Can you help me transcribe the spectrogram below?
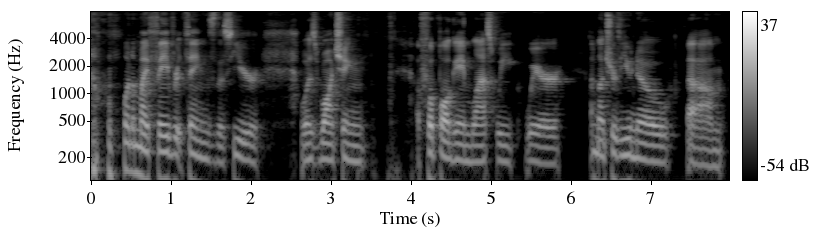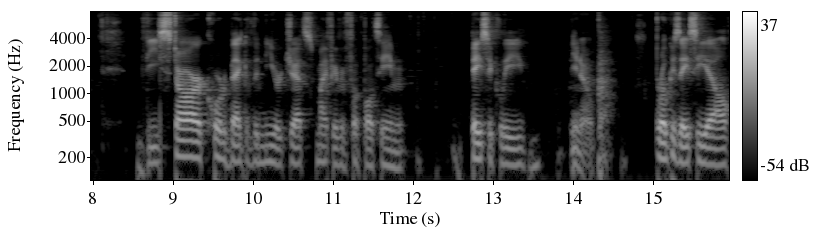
one of my favorite things this year was watching a football game last week where I'm not sure if you know um, the star quarterback of the New York Jets, my favorite football team, basically, you know, broke his ACL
